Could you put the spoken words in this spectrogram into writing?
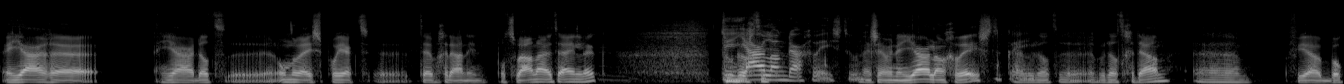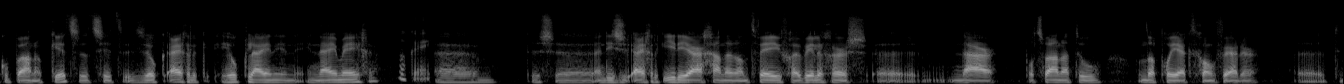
een, jaar, eh, een jaar dat eh, een onderwijsproject eh, te hebben gedaan in Botswana uiteindelijk. een dacht jaar ik- lang daar geweest toen. Nee, zijn we een jaar lang geweest. Oké. Hebben, we dat, hebben we dat gedaan. Ehm, via Bocopano Kids. Dat zit, het is ook eigenlijk heel klein in, in Nijmegen. Oké, Ehm, dus, en die is eigenlijk ieder jaar gaan er dan twee vrijwilligers naar Botswana toe. Om dat project gewoon verder te,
